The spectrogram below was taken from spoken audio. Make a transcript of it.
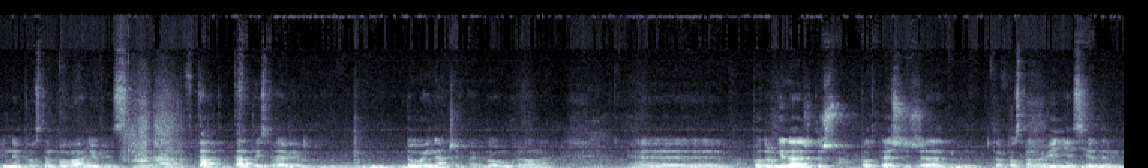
w innym postępowaniu, więc w tam, tamtej sprawie było inaczej, tak było uchylone. E, Po drugie należy też podkreślić, że to postanowienie jest jednym,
